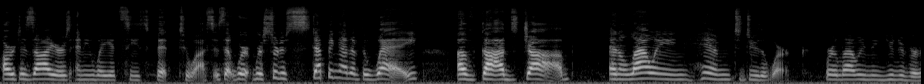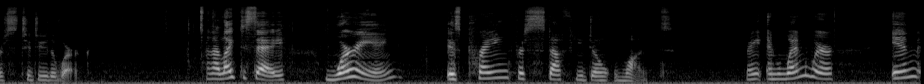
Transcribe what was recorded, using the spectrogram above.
our desires any way it sees fit to us. Is that we're, we're sort of stepping out of the way of God's job and allowing Him to do the work we're allowing the universe to do the work. And I like to say, worrying is praying for stuff you don't want. Right? And when we're in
